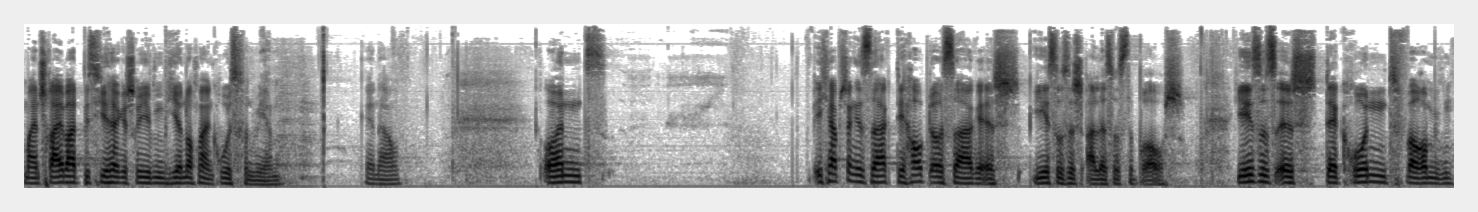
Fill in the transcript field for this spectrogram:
Mein Schreiber hat bis hierher geschrieben, hier nochmal ein Gruß von mir. Genau. Und ich habe schon gesagt, die Hauptaussage ist, Jesus ist alles, was du brauchst. Jesus ist der Grund, warum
